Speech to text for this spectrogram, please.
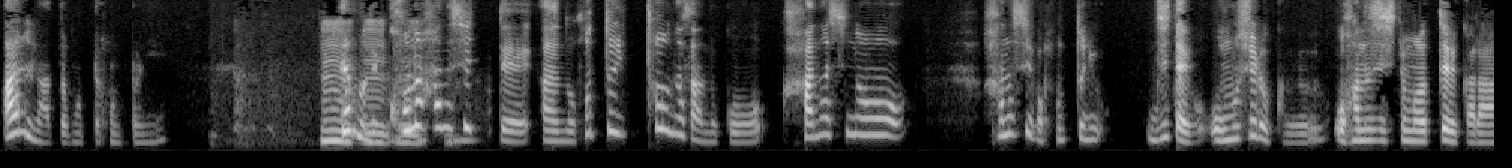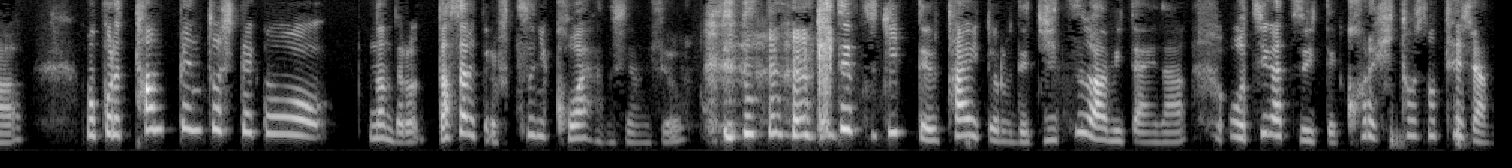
あるなと思って、本当に。でもね、この話って、あの、本当に、トーナさんのこう、話の、話が本当に、自体が面白くお話ししてもらってるから、もうこれ短編としてこう、なんだろう、出されたら普通に怖い話なんですよ。季節きっていうタイトルで実はみたいなオチがついて、これ人の手じゃんっ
